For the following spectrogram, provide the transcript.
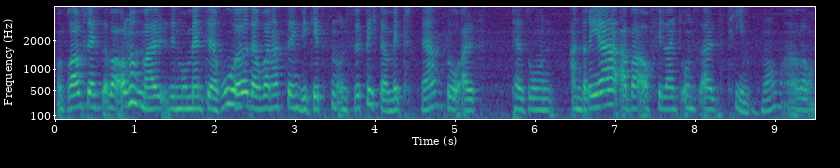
und brauchen vielleicht aber auch nochmal den Moment der Ruhe, darüber nachzudenken, wie geht es uns wirklich damit, ja, so als Person Andrea, aber auch vielleicht uns als Team. Ne? Also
